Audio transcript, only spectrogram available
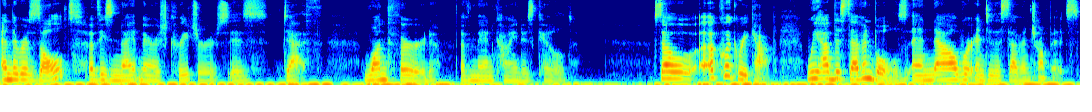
And the result of these nightmarish creatures is death. One third of mankind is killed. So, a quick recap. We had the seven bowls, and now we're into the seven trumpets.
